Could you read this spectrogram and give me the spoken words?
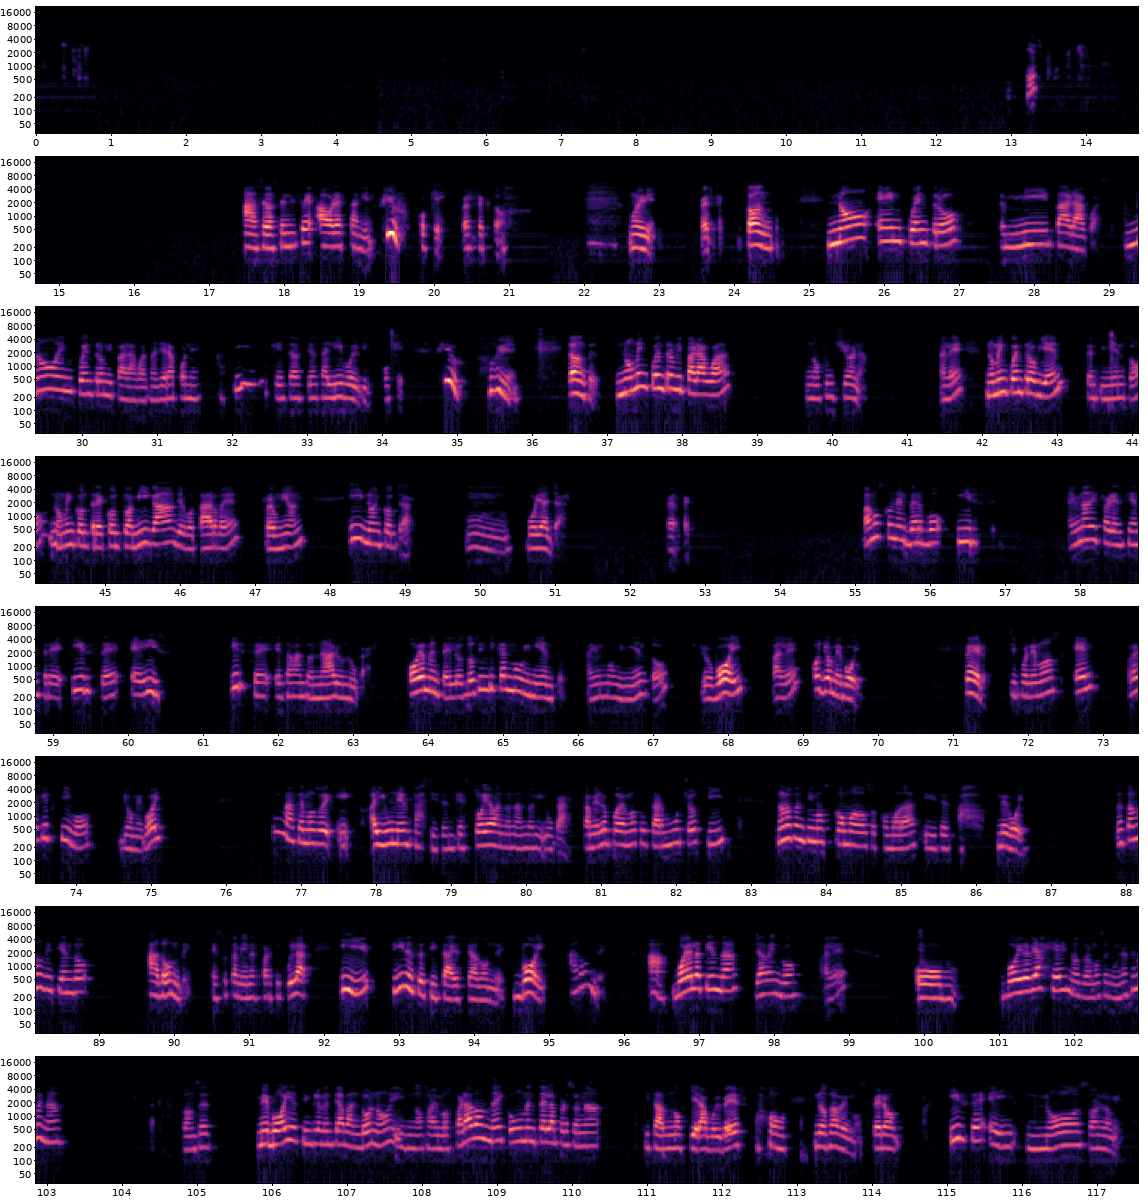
Ah, Sebastián dice, ahora está bien. ok, perfecto. Muy bien, perfecto. Entonces, no encuentro mi paraguas. No encuentro mi paraguas. Nayera pone así. Ok, Sebastián salí, volví. Ok. muy bien. Entonces, no me encuentro mi paraguas. No funciona. ¿Vale? No me encuentro bien. Sentimiento. No me encontré con tu amiga. Llegó tarde. Reunión. Y no encontrar. Mm, voy a hallar. Perfecto. Vamos con el verbo irse. Hay una diferencia entre irse e ir. Irse es abandonar un lugar. Obviamente los dos indican movimiento. Hay un movimiento, yo voy, ¿vale? O yo me voy. Pero si ponemos el reflexivo, yo me voy, hacemos, hay un énfasis en que estoy abandonando el lugar. También lo podemos usar mucho si no nos sentimos cómodos o cómodas y dices, ah, me voy. No estamos diciendo a dónde. Esto también es particular. Ir sí necesita este a dónde. Voy. ¿A dónde? Ah, voy a la tienda, ya vengo, ¿vale? O voy de viaje, nos vemos en una semana. Exacto. Entonces, me voy es simplemente abandono y no sabemos para dónde y comúnmente la persona quizás no quiera volver o no sabemos, pero irse e ir no son lo mismo.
